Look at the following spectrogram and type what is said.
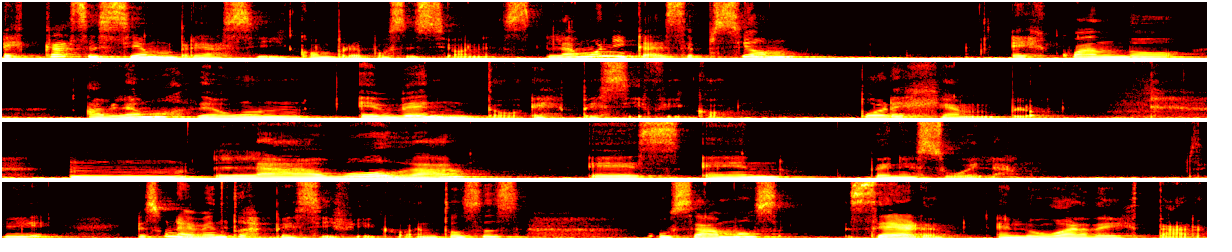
Es casi siempre así con preposiciones. La única excepción es cuando hablamos de un evento específico. Por ejemplo, Mm, la boda es en Venezuela. ¿sí? Es un evento específico. Entonces usamos ser en lugar de estar.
